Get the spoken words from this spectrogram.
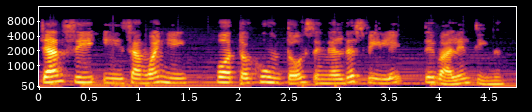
Yancy y San Yi foto juntos en el desfile de Valentina.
